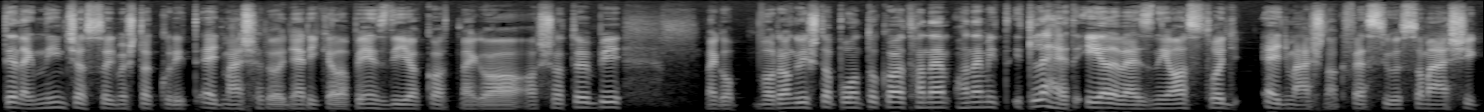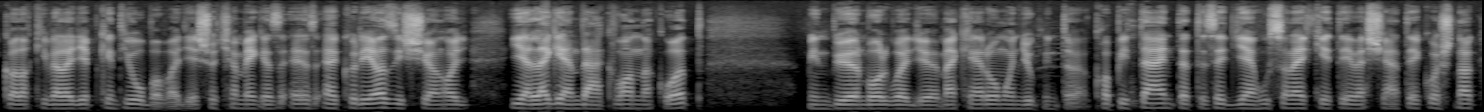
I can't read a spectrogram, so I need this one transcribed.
tényleg nincs az, hogy most akkor itt egymás elől nyerik el a pénzdíjakat, meg a, a stb., meg a, ranglista pontokat, hanem, hanem itt, itt lehet élvezni azt, hogy egymásnak feszülsz a másikkal, akivel egyébként jóba vagy, és hogyha még ez, ez elköré az is jön, hogy ilyen legendák vannak ott, mint Björnborg vagy McEnroe mondjuk, mint a kapitány, tehát ez egy ilyen 21-2 éves játékosnak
